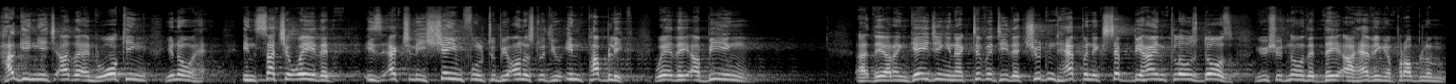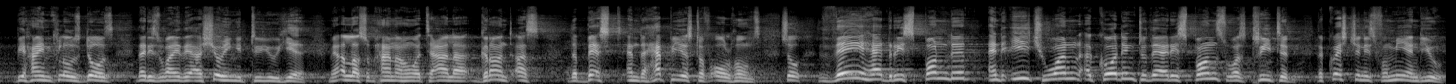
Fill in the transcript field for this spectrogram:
hugging each other and walking, you know, in such a way that is actually shameful, to be honest with you, in public, where they are being uh, they are engaging in activity that shouldn't happen except behind closed doors. You should know that they are having a problem behind closed doors. That is why they are showing it to you here. May Allah subhanahu wa ta'ala grant us the best and the happiest of all homes. So they had responded, and each one, according to their response, was treated. The question is for me and you.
